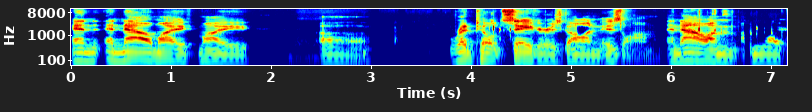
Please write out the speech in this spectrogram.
and and now my my uh, red pilled savior has gone Islam, and now I'm I'm like,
